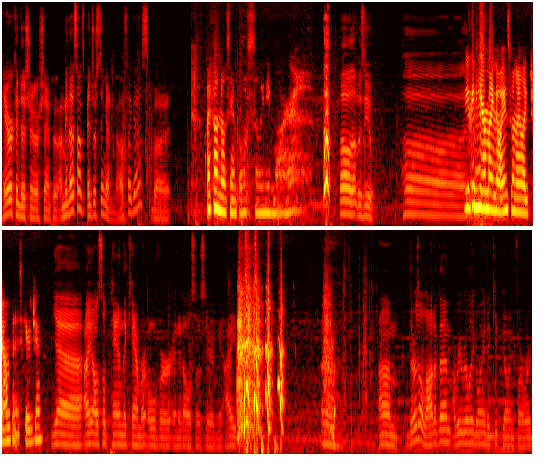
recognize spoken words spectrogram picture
Hair conditioner shampoo. I mean, that sounds interesting enough, I guess, but I found no samples, so we need more. oh, that was you. Uh, You can hear my noise when I like jump, and it scared you. Yeah, I also panned the camera over, and it also scared me. I. Ugh. um, there's a lot of them. Are we really going to keep going forward?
